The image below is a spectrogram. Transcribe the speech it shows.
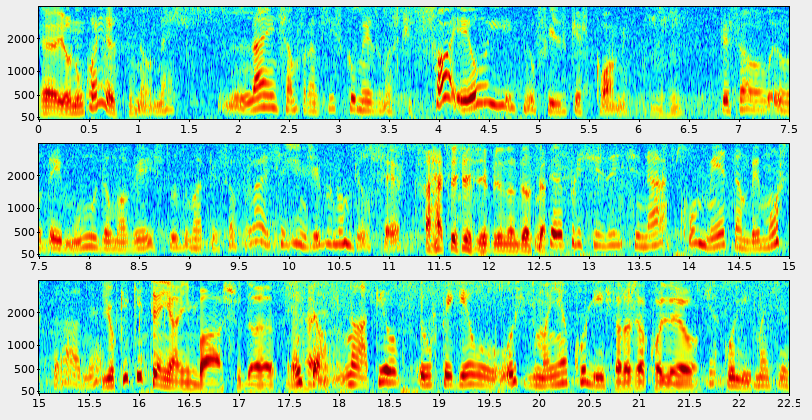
É, eu não conheço. Não, né? Lá em São Francisco mesmo, acho que só eu e meu filho que come. Uhum. Pessoal, eu dei muda uma vez, tudo, mas o pessoal falou, ah, esse gengibre não deu certo. Ah, esse gengibre não deu certo. Então eu preciso ensinar a comer também, mostrar, né? E o que que tem aí embaixo da, da Então, raiz? não, aqui eu, eu peguei, o- hoje de manhã eu colhi. A senhora já colheu. Já colhi, mas... Eu,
